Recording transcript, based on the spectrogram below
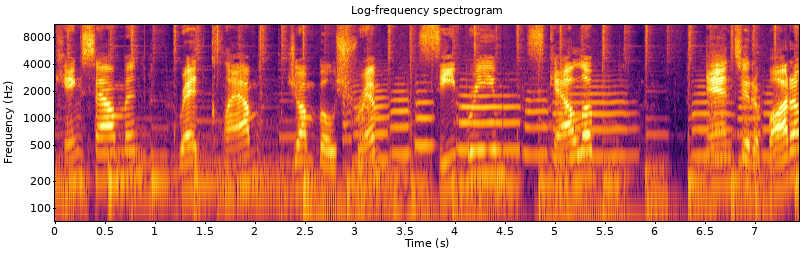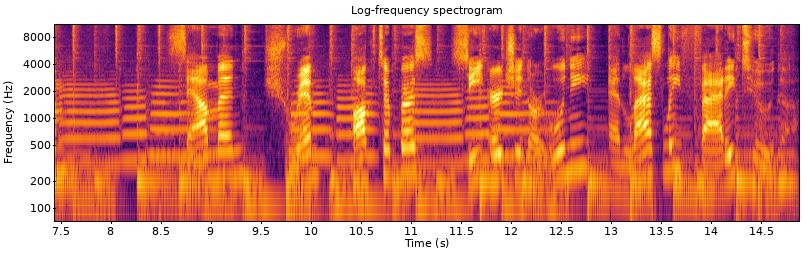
king salmon, red clam, jumbo shrimp, sea bream, scallop, and to the bottom, salmon, shrimp, octopus, sea urchin or uni, and lastly, fatty tuna.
